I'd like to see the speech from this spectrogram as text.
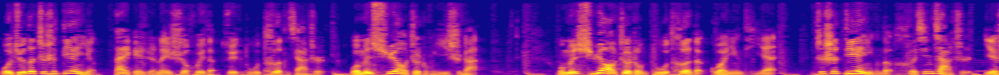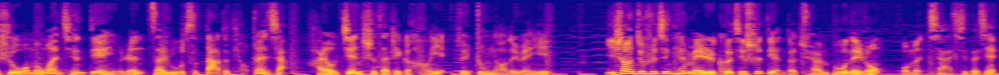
我觉得这是电影带给人类社会的最独特的价值。我们需要这种仪式感，我们需要这种独特的观影体验，这是电影的核心价值，也是我们万千电影人在如此大的挑战下还要坚持在这个行业最重要的原因。以上就是今天每日科技视点的全部内容，我们下期再见。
